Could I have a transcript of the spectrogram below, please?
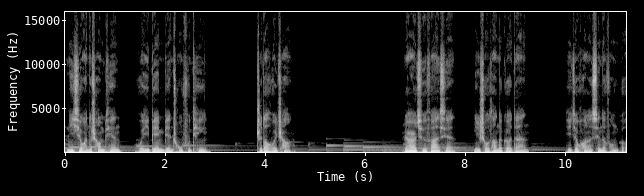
你喜欢的唱片，我一遍一遍重复听，直到会唱。然而却发现，你收藏的歌单，已经换了新的风格。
